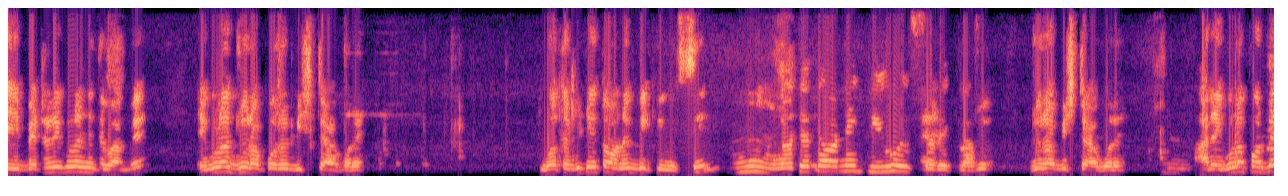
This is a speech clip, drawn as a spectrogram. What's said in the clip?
এই ব্যাটারি গুলো নিতে পারবে এগুলো জোড়া পড়বে বিশ টাকা করে। গত ভিডিওতে অনেক বিক্রি করছি। হুম ওটা তো অনেক ভিউ হয়েছে দেখলাম। জোড়া বিশ টাকা করে। আর এগুলো পড়বে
